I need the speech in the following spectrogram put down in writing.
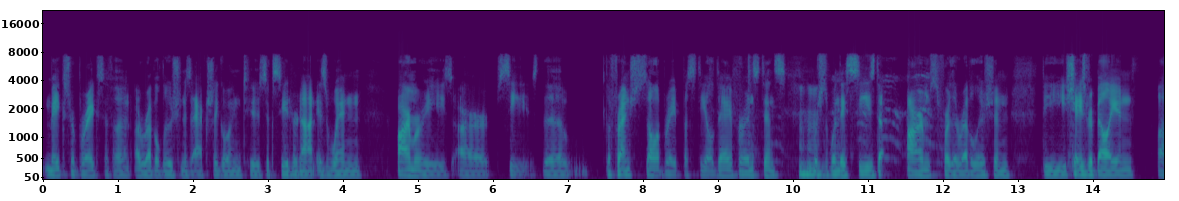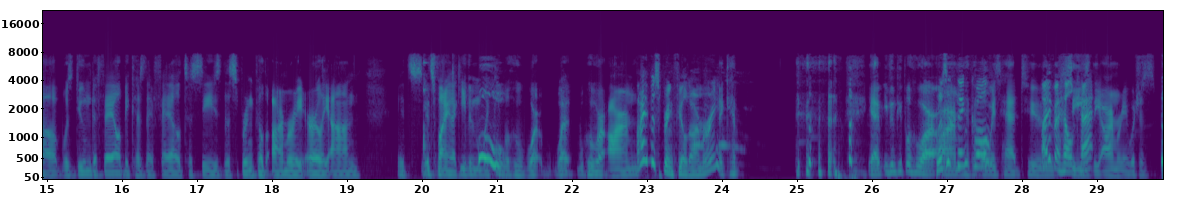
makes or breaks if a, a revolution is actually going to succeed or not is when armories are seized. The the French celebrate Bastille Day, for instance, Mhm. which is when they seized arms for the revolution. The Shays Rebellion uh, was doomed to fail because they failed to seize the Springfield Armory early on. It's it's funny, like even like Ooh. people who were what, who were armed, I have a Springfield Armory. kept. yeah, even people who are What's armed have called? always had to I have a seize the armory, which is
